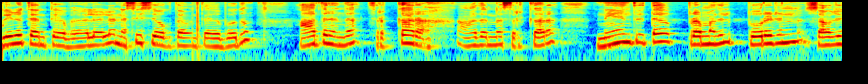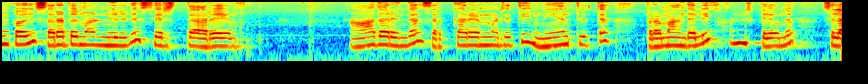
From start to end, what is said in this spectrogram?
ಬೀಳುತ್ತೆ ಅಂತ ಹೇಳ್ಬೋದು. ಅಲ್ಲೆಲ್ಲ ನಶಿಸಿ ಹೋಗ್ತಾವೆ ಅಂತ ಹೇಳ್ಬೋದು. ಆದ್ದರಿಂದ ಸರ್ಕಾರ ಆದ್ದರಿಂದ ಸರ್ಕಾರ ನಿಯಂತ್ರಿತ ಪ್ರಮಾಣದಲ್ಲಿ ಫ್ಲೋರೈಡನ್ನು ಸಾರ್ವಜನಿಕವಾಗಿ ಸರಬರಾಜು ಮಾಡಿ ನೀರಿಗೆ ಸೇರಿಸ್ತಾರೆ. ಆದ್ದರಿಂದ ಸರ್ಕಾರ ಏನು ಮಾಡ್ತೈತಿ? ನಿಯಂತ್ರಿತ ಪ್ರಮಾಣದಲ್ಲಿ ಕೆಲವೊಂದು ಸಲ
